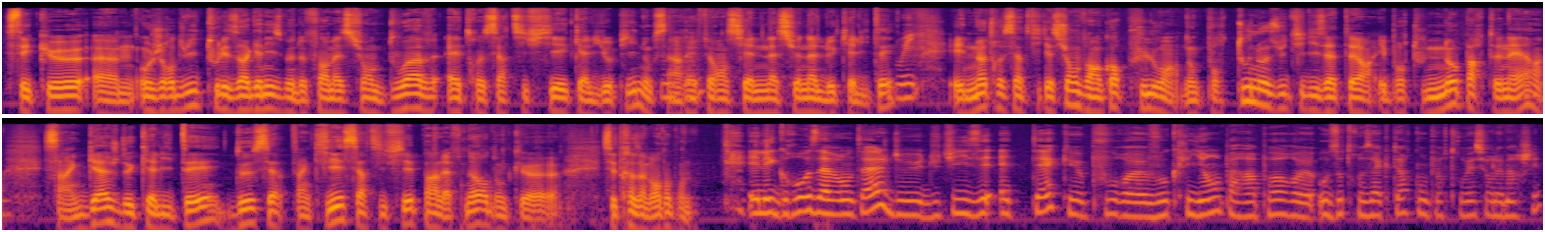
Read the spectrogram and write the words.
c'est que euh, aujourd'hui tous les organismes de formation doivent être certifiés Calliope, donc c'est un mhm. référentiel national de qualité. Et notre certification va encore plus loin. Donc pour tous nos utilisateurs et pour tous nos partenaires, c'est un gage de qualité de, qui est certifié par l'AFNOR. Donc euh, c'est très important pour nous. Et les gros avantages d'utiliser EdTech pour euh, vos clients par rapport aux autres acteurs qu'on peut retrouver sur le marché?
